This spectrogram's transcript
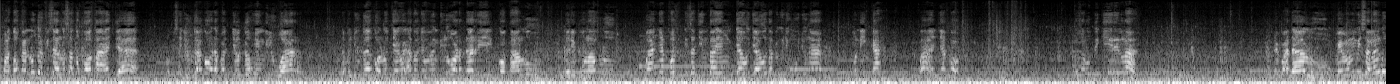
patokan lo nggak bisa lo satu kota aja. Lo bisa juga kok dapat jodoh yang di luar. Dapat juga kok lo cewek atau cowok yang di luar dari kota lu dari pulau lu banyak kok kisah cinta yang jauh-jauh tapi ujung-ujungnya menikah. Banyak kok. Lo selalu pikirin lah. Daripada lu memang misalnya lu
